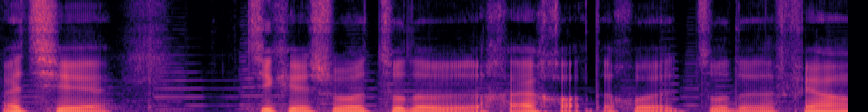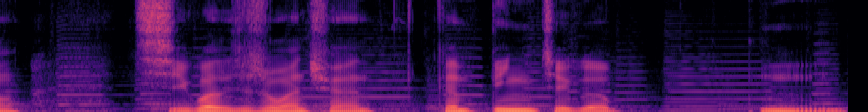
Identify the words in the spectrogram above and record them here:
而且既可以说做的还好的，或者做的非常奇怪的，就是完全跟冰这个嗯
